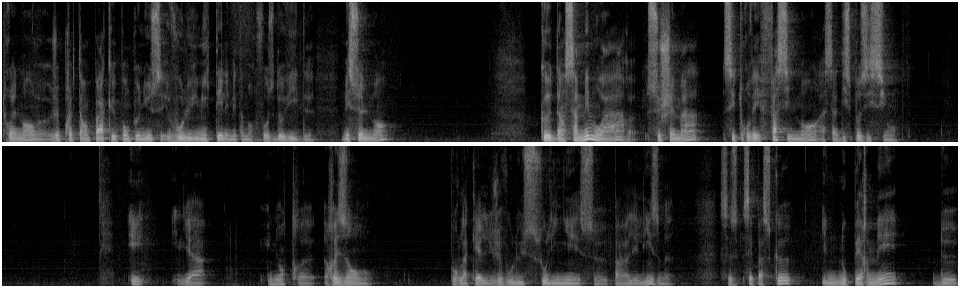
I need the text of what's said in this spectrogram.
Naturellement, je ne prétends pas que Pomponius ait voulu imiter les métamorphoses d'Ovide, mais seulement que dans sa mémoire, ce schéma s'est trouvé facilement à sa disposition. Et il y a une autre raison pour laquelle j'ai voulu souligner ce parallélisme, c'est parce qu'il nous permet de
